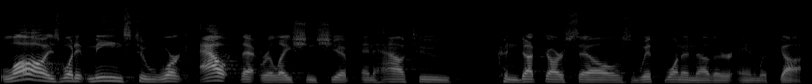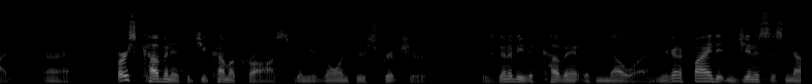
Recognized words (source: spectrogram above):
Law is what it means to work out that relationship and how to conduct ourselves with one another and with God. All right. First covenant that you come across when you're going through Scripture is going to be the covenant with Noah. And you're going to find it in Genesis 9.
